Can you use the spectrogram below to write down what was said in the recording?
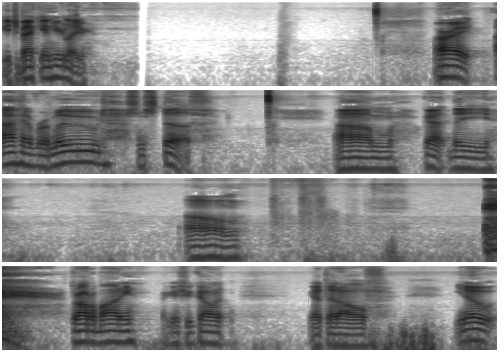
get you back in here later. All right, I have removed some stuff. Um, got the um throttle body I guess you call it. Got that off. You know,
